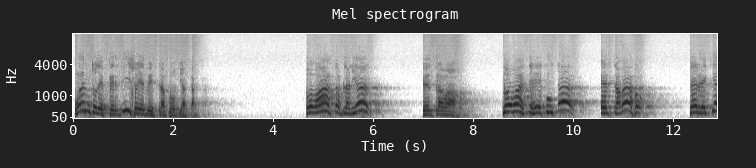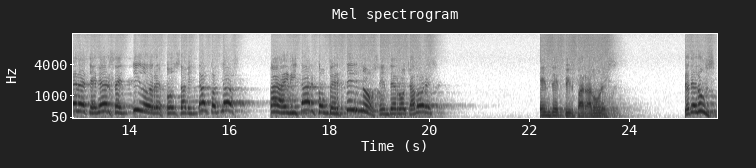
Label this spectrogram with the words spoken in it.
¿Cuánto desperdicio hay en nuestra propia casa? No basta planear el trabajo. No basta ejecutar el trabajo. Se requiere tener sentido de responsabilidad con Dios para evitar convertirnos en derrochadores, en despilfarradores. Se denuncia,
